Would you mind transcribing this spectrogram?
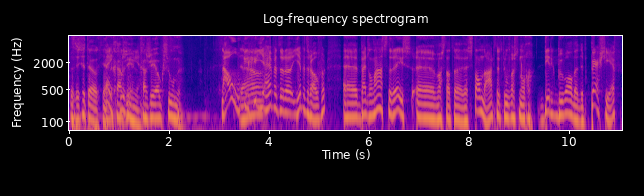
Dat is het ook, ja. Nee. Dan gaan ze, gaan ze je ook zoenen. Nou, Ja. je, je hebt het er, je hebt het erover. Eh, bij de laatste race eh, was dat eh, standaard. En toen was nog Dirk Buwalde de perschef.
